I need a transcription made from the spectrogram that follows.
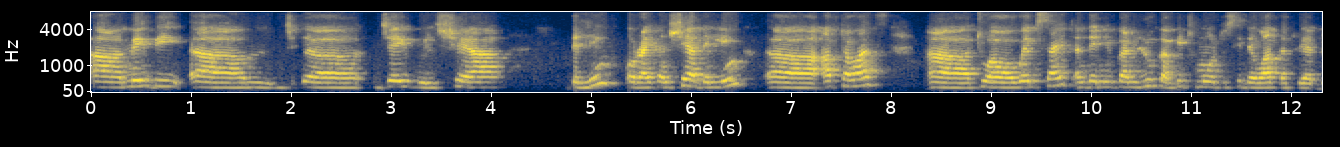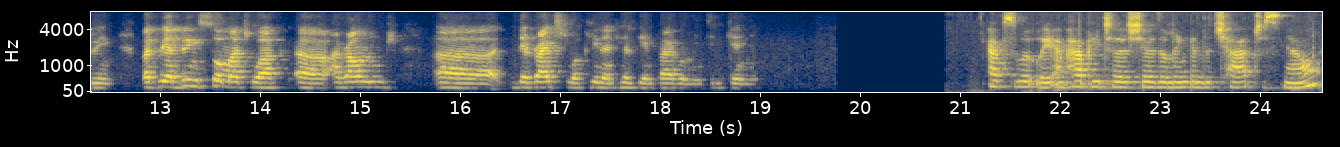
Uh, maybe um, uh, Jay will share the link, or I can share the link uh, afterwards. uh, to our website, and then you can look a bit more to see the work that we are doing. But we are doing so much work uh, around uh, the right to a clean and healthy environment in Kenya. Absolutely. I'm happy to share the link in the chat just now.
